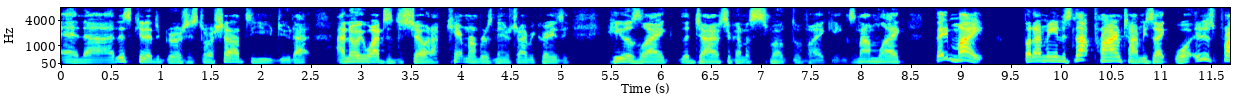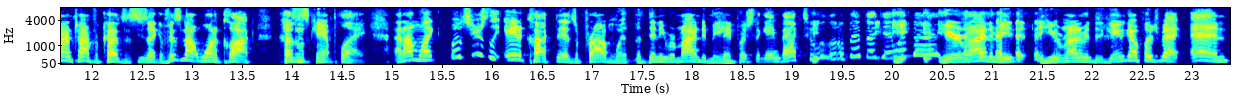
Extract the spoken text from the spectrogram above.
And uh, this kid at the grocery store, shout out to you, dude. I, I know he watches the show and I can't remember his name, it's driving me crazy. He was like, the Giants are gonna smoke the Vikings. And I'm like, they might, but I mean, it's not prime time. He's like, well, it is prime time for Cousins. He's like, if it's not one o'clock, Cousins can't play. And I'm like, well, it's usually eight o'clock there's a problem with. But then he reminded me They pushed the game back to a little bit. That game he, went he- he reminded me that he reminded me that the game got pushed back and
